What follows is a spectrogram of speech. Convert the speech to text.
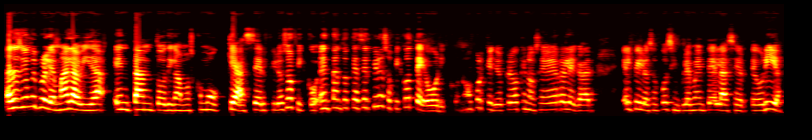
Ese ha sido mi problema de la vida en tanto, digamos, como que hacer filosófico, en tanto que hacer filosófico teórico, ¿no? Porque yo creo que no se debe relegar el filósofo simplemente el hacer teoría,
